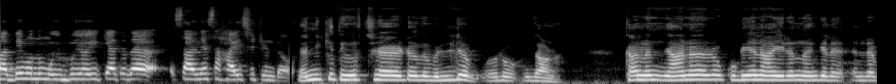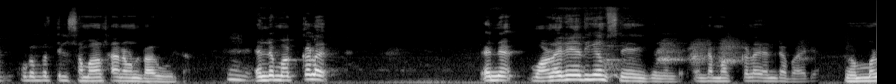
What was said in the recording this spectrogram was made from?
മദ്യം ഒന്നും ഉപയോഗിക്കാത്തത് സാറിനെ സഹായിച്ചിട്ടുണ്ടോ? എനിക്ക് തീർച്ചയായിട്ടും ഇത് വലിയ ഒരു ഇതാണ്. കാരണം ഞാനൊരു കുടിയനായിരുന്നെങ്കിൽ എന്റെ കുടുംബത്തിൽ സമാധാനം ഉണ്ടാകില്ല എന്റെ മക്കൾ എന്നെ വളരെയധികം സ്നേഹിക്കുന്നുണ്ട്. എന്റെ മക്കൾ എന്റെ ഭാര്യ. നമ്മൾ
